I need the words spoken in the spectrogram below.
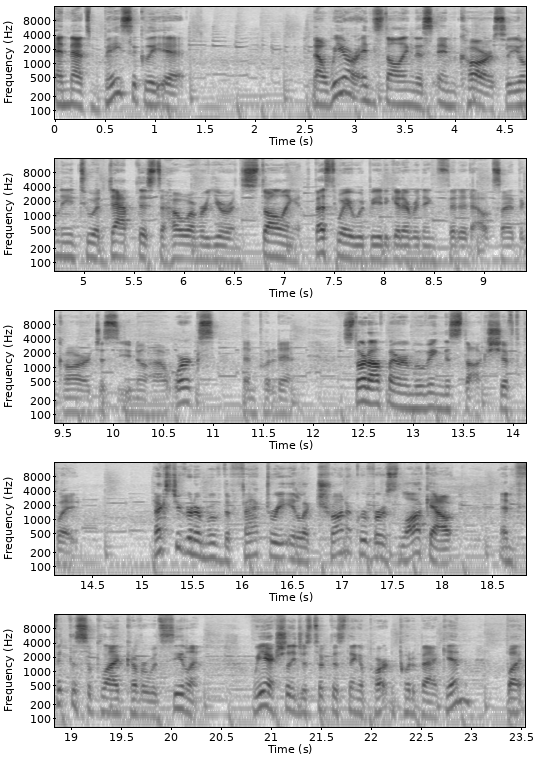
And that's basically it. Now we are installing this in cars, so you'll need to adapt this to however you're installing it. The best way would be to get everything fitted outside the car just so you know how it works, then put it in. Start off by removing the stock shift plate. Next you're going to remove the factory electronic reverse lockout and fit the supplied cover with sealant. We actually just took this thing apart and put it back in, but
